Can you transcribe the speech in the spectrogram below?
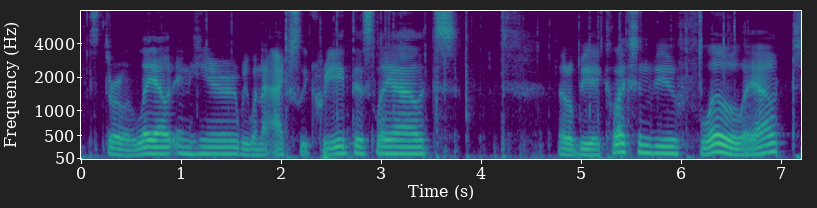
Let's throw a layout in here. We want to actually create this layout. That'll be a collection view flow layout.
